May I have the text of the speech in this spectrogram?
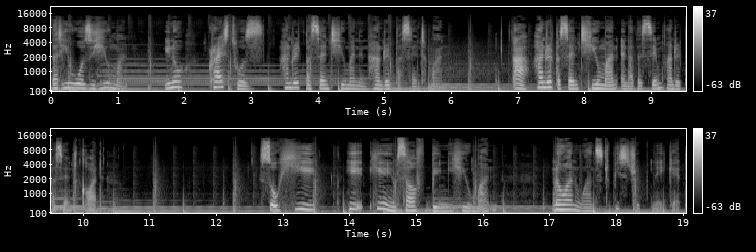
that he was human. You know, Christ was 100% human and 100% man. Ah, 100% human and at the same 100% God. So he he he himself being human no one wants to be stripped naked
